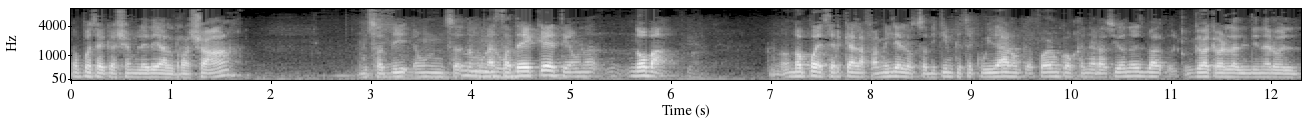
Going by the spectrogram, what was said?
No puede ser que Hashem le dé al Rasha, un sadi, un, una sadeke, una, no va. No, no puede ser que a la familia de los tzadikim que se cuidaron, que fueron con generaciones, va, que va a acabar el dinero el,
